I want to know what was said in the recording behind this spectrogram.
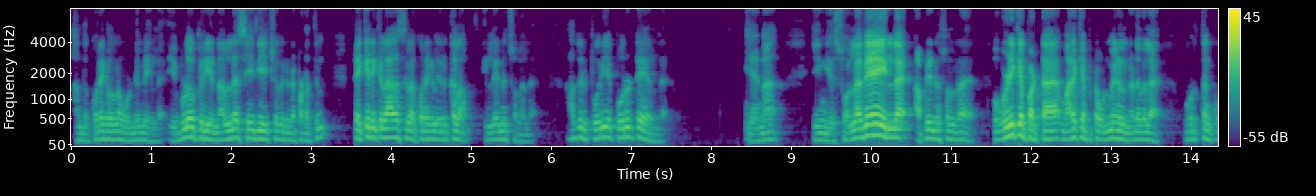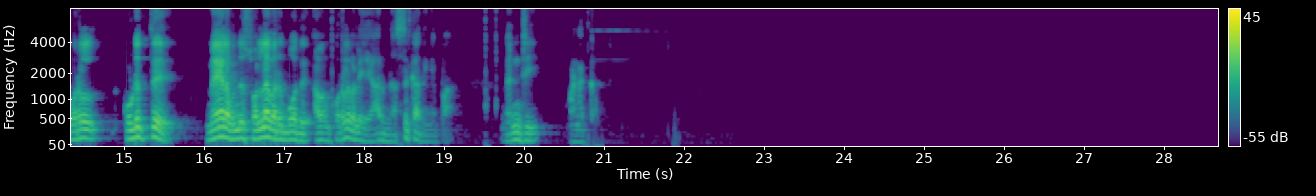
அந்த குறைகள்லாம் ஒன்றுமே இல்லை. எவ்வளோ பெரிய நல்ல செய்தியை சொல்லுகிற படத்தில் டெக்னிக்கலாக சில குறைகள் இருக்கலாம். இல்லைன்னு சொல்லலை. அது ஒரு பெரிய பொருட்டே இல்லை ஏன்னா இங்கே சொல்லவே இல்லை அப்படின்னு சொல்கிற ஒழிக்கப்பட்ட மறைக்கப்பட்ட உண்மைகள் நடுவில் ஒருத்தன் குரல் கொடுத்து மேலே வந்து சொல்ல வரும்போது அவன் குரல் விலையை யாரும் நசுக்காதீங்கப்பா. நன்றி. வணக்கம்.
